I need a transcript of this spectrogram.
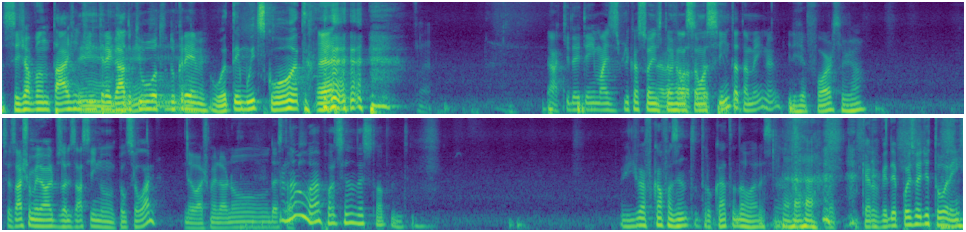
seja a vantagem de entregar do que o outro do creme. O outro tem muito desconto. É. Ah, aqui daí tem mais explicações É, então, em relação à sobre a cinta também, né? Ele reforça já. Vocês acham melhor visualizar assim no, pelo celular? Eu acho melhor no desktop. Não, é, pode ser no desktop. A gente vai ficar fazendo tu trocar toda hora. Assim. Quero ver depois o editor, hein?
